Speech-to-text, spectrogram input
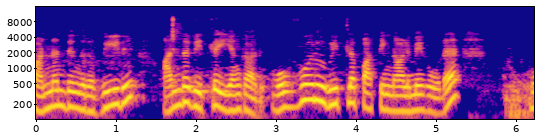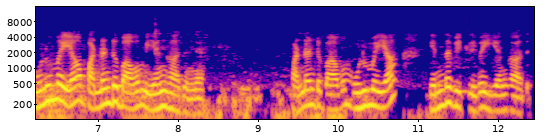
பன்னெண்டுங்கிற வீடு அந்த வீட்டுல இயங்காது. ஒவ்வொரு வீட்டுல பாத்தீங்கன்னாலுமே கூட முழுமையா பன்னெண்டு பாவம் இயங்காதுங்க. பன்னெண்டு பாவம் முழுமையா எந்த வீட்லயுமே இயங்காது.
